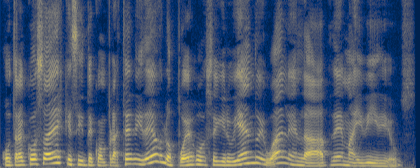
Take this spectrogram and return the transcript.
Otra cosa es que si te compraste videos, los puedes seguir viendo igual en la app de My Videos.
